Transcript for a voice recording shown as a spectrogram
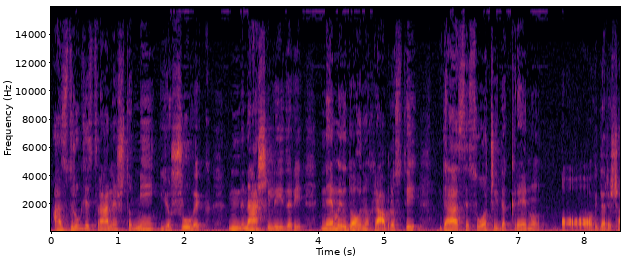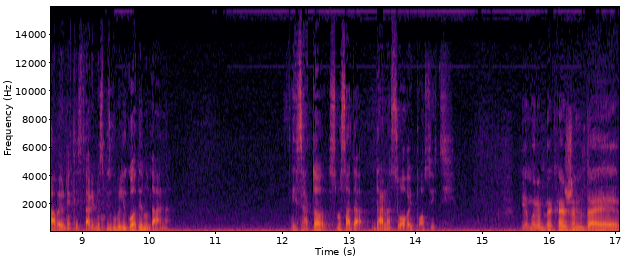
A s druge strane što mi još uvek naši lideri nemaju dovoljno hrabrosti da se suoče i da krenu ovi da rešavaju neke stvari. Mi smo izgubili godinu dana. I zato smo sada danas u ovoj poziciji. Ja moram da kažem da je,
